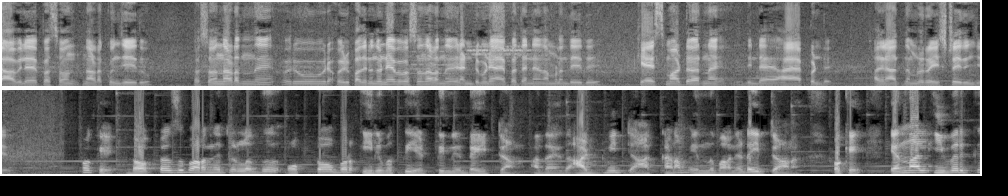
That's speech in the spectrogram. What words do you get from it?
രാവിലെ പ്രസവം നടക്കും ചെയ്തു. പ്രസവം നടന്ന് ഒരു ഒരു പതിനൊന്ന് മണിയായപ്പോൾ പ്രസവം നടന്ന് രണ്ട് മണിയായപ്പോൾ തന്നെ നമ്മളെന്ത് ചെയ്ത് കെ സ്മാർട്ട് പറഞ്ഞ ഇതിന്റെ ആപ്പ് ഉണ്ട്. അതിനകത്ത് നമ്മൾ രജിസ്റ്റർ ചെയ്തും ചെയ്തു. ഓക്കെ ഡോക്ടേഴ്സ് പറഞ്ഞിട്ടുള്ളത് ഒക്ടോബർ ഇരുപത്തി എട്ടിന് ഡേറ്റ് ആണ്. അതായത് അഡ്മിറ്റ് ആക്കണം എന്ന് പറഞ്ഞ ഡേറ്റ് ആണ്. ഓക്കെ എന്നാൽ ഇവർക്ക്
